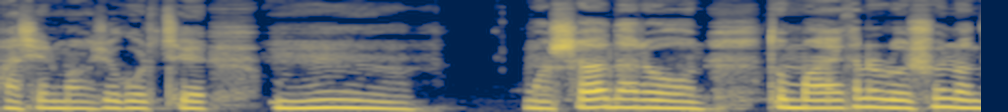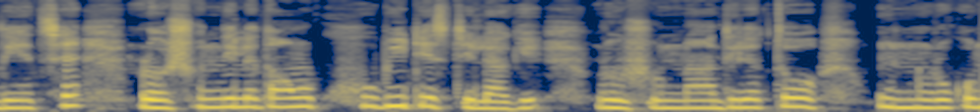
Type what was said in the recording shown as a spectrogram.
হাঁসের মাংস করছে। অসাধারণ তো মা এখানে রসুনও দিয়েছে। রসুন দিলে তো আমার খুবই টেস্টি লাগে। রসুন না দিলে তো অন্যরকম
